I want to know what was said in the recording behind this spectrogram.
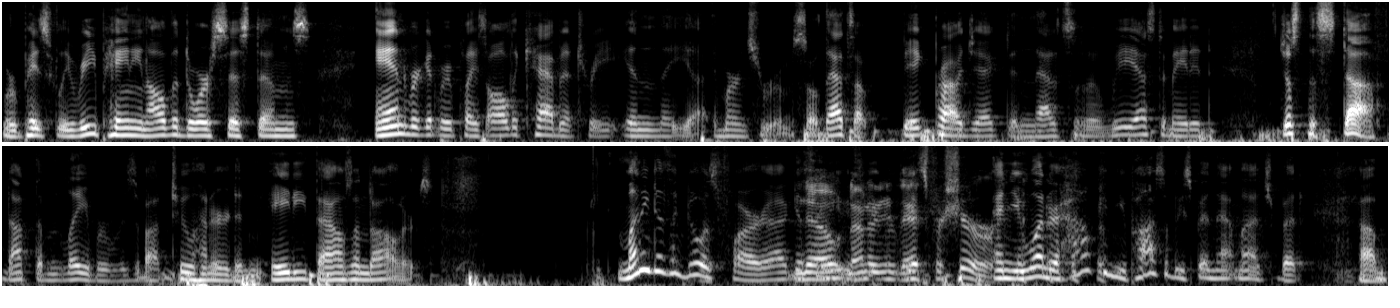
We're basically repainting all the door systems and we're going to replace all the cabinetry in the uh, emergency room. So that's a big project, and that's uh, we estimated just the stuff, not the labor, was about two hundred and eighty thousand dollars. Money doesn't go as far. I guess No, you- no, if no, that's for sure. And you wonder how can you possibly spend that much? But um,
